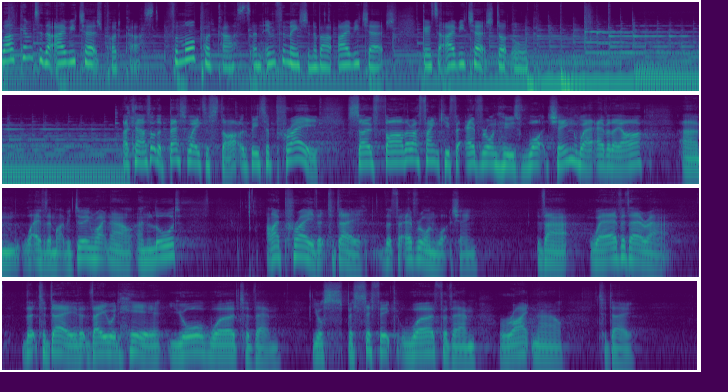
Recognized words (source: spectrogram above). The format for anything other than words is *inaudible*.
Welcome to the Ivy Church podcast. For more podcasts and information about Ivy Church, go to ivychurch.org. Okay, I thought the best way to start would be to pray. So, Father, I thank you for everyone who's watching, wherever they are, um, whatever they might be doing right now. And Lord, I pray that today, that for everyone watching, that wherever they're at, that today that they would hear your word to them your specific word for them right now, today.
